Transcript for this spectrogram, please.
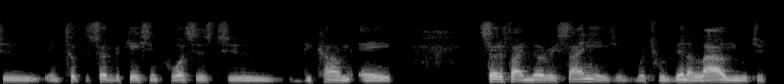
to, and took the certification courses to become a certified notary signing agent, which would then allow you to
